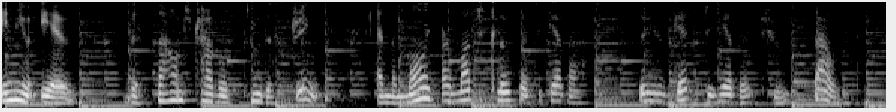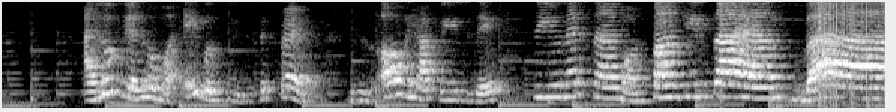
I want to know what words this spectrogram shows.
in your ears, the sound travels through the string and the molecules are much closer together, so you get to hear the true sound. I hope you at home are able to do this experiment. This is all we have for you today. See you next time on Funky Science. Bye!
